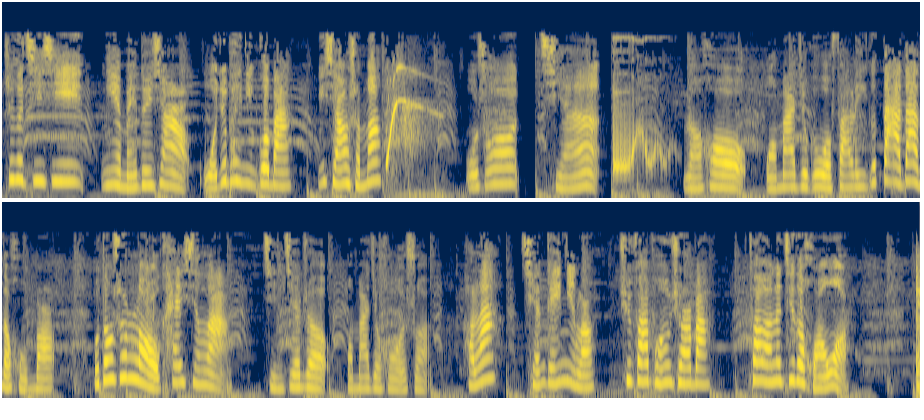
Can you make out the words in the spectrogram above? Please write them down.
这个七夕你也没对象，我就陪你过吧。你想要什么？我说钱，然后我妈就给我发了一个大大的红包，我当时老开心啦。紧接着我妈就和我说：“好啦，钱给你了，去发朋友圈吧，发完了记得还我。”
